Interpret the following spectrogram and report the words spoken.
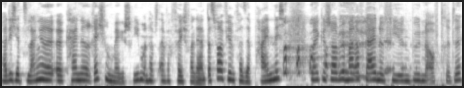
hatte ich jetzt lange äh, keine Rechnung mehr geschrieben und habe es einfach völlig verlernt. Das war auf jeden Fall sehr peinlich. Maike, schauen wir mal auf deine vielen Bühnenauftritte.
